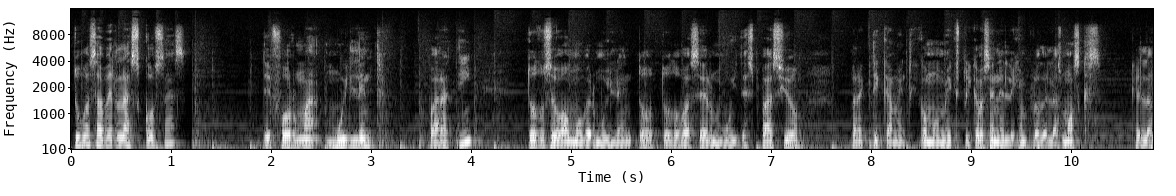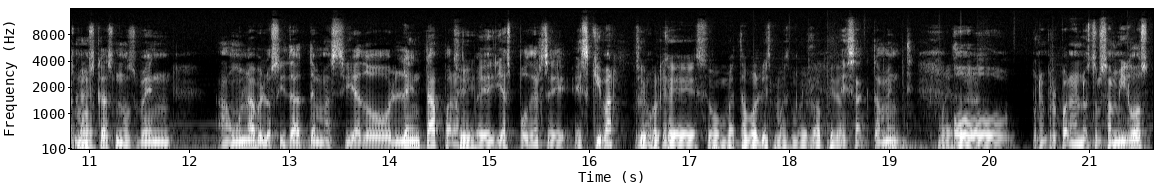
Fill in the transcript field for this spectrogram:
tú vas a ver las cosas de forma muy lenta. Para ti, todo se va a mover muy lento, todo va a ser muy despacio, prácticamente como me explicabas en el ejemplo de las moscas, que las moscas nos ven a una velocidad demasiado lenta para Sí. ellas poderse esquivar. Sí, que- porque su metabolismo es muy rápido. Exactamente. Muy. O, por ejemplo, para nuestros amigos,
